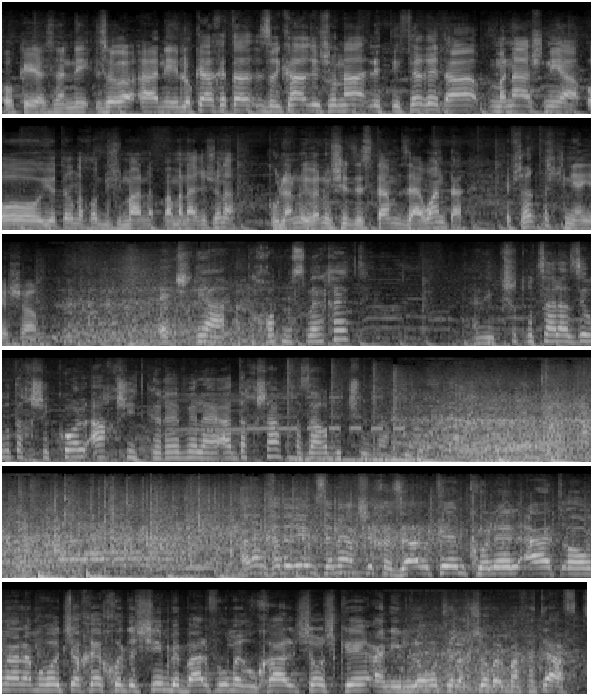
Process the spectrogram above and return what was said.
אוקיי, אז אני, זו, אני לוקח את הזריקה הראשונה לתפארת המנה השנייה, או יותר נכון, בשביל מה המנה הראשונה. כולנו הבנו שזה סתם, זה הוואנטה. אפשר את השנייה ישר? אה, שנייה, את אחות מוסמכת? אני פשוט רוצה להזהיר אותך שכל אח שהתקרב אליי עד עכשיו חזר בתשובה. אהלן חברים, שמח שחזרתם, כולל את, אורנה, למרות שאחרי חודשים בבלפור מרוחה שושקה, אני לא רוצה לחשוב על מה חטפת.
